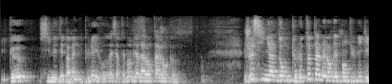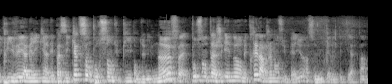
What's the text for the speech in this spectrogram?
Et que, s'ils n'étaient pas manipulés, ils vaudraient certainement bien davantage encore. Je signale donc que le total de l'endettement public et privé américain a dépassé 400% du PIB en 2009, pourcentage énorme et très largement supérieur à celui qui avait été atteint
